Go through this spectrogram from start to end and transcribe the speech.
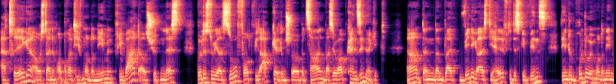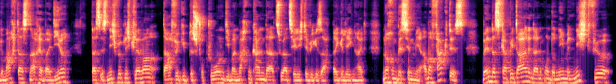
Erträge aus deinem operativen Unternehmen privat ausschütten lässt, würdest du ja sofort wieder Abgeltungssteuer bezahlen, was überhaupt keinen Sinn ergibt ja, dann, dann bleibt weniger als die Hälfte des Gewinns, den du brutto im Unternehmen gemacht hast, nachher bei dir. Das ist nicht wirklich clever. Dafür gibt es Strukturen, die man machen kann. Dazu erzähle ich dir, wie gesagt, bei Gelegenheit noch ein bisschen mehr. Aber Fakt ist, wenn das Kapital in deinem Unternehmen nicht für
